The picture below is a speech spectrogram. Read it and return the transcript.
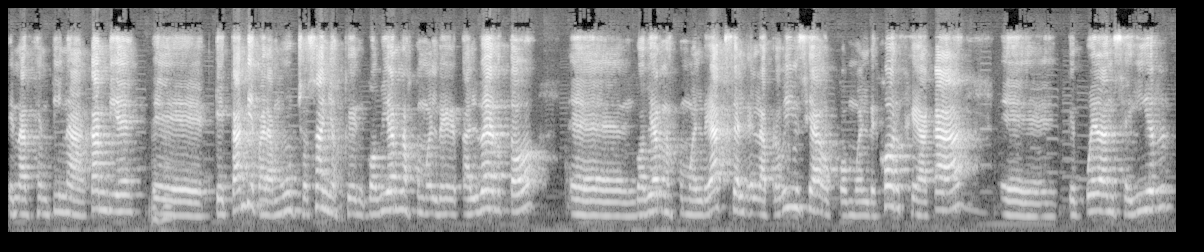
en Argentina cambie, eh, que cambie para muchos años, que gobiernos como el de Alberto, eh, gobiernos como el de Axel en la provincia o como el de Jorge acá, eh, que puedan seguir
